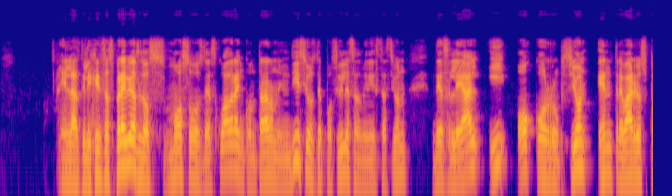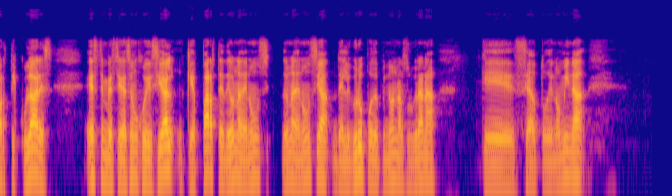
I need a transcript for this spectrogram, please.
En las diligencias previas, los mozos de escuadra encontraron indicios de posibles administración desleal y o corrupción entre varios particulares. Esta investigación judicial, que parte de una denuncia, del grupo de opinión azulgrana que se autodenomina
